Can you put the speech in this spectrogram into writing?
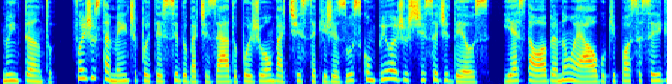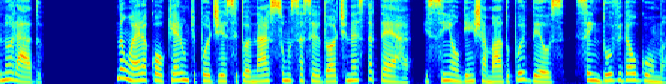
No entanto, foi justamente por ter sido batizado por João Batista que Jesus cumpriu a justiça de Deus, e esta obra não é algo que possa ser ignorado. Não era qualquer um que podia se tornar sumo sacerdote nesta terra, e sim alguém chamado por Deus, sem dúvida alguma.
